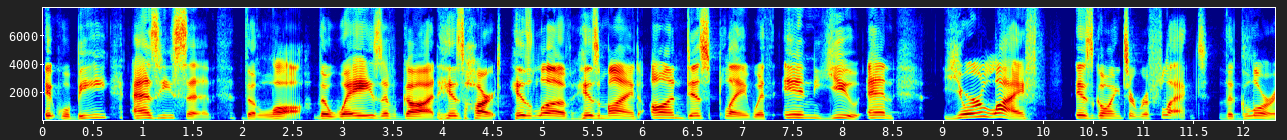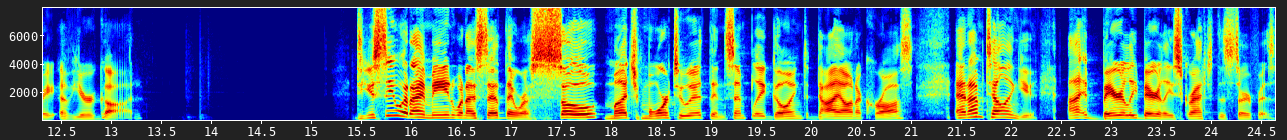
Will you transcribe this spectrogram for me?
It will be, as he said, the law, the ways of God, his heart, his love, his mind on display within you. And your life is going to reflect the glory of your God. Do you see what I mean when I said there was so much more to it than simply going to die on a cross? And I'm telling you, I barely, barely scratched the surface.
